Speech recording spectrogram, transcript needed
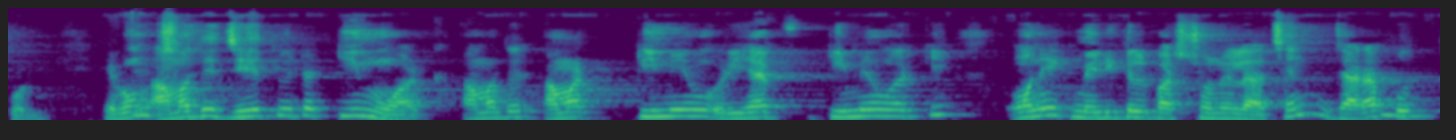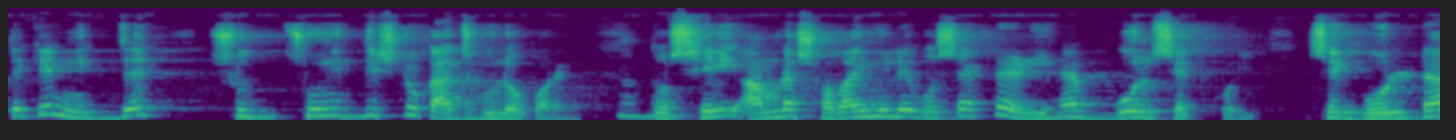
করি। এবং আচ্ছা। আমাদের যেহেতু এটা টিম ওয়ার্ক আমাদের আমার টিমেও রিহ্যাব টিমেও আর কি অনেক মেডিকেল পার্সোনাল আছেন যারা প্রত্যেকে নিজের সুনির্দিষ্ট কাজগুলো করেন। তো সেই আমরা সবাই মিলে বসে একটা রিহ্যাব গোল সেট করি। সেই গোলটা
